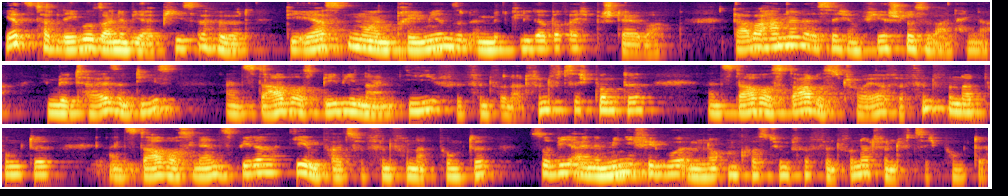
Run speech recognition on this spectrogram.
Jetzt hat Lego seine VIPs erhöht, Die ersten neun Prämien sind im Mitgliederbereich bestellbar. Dabei handelt es sich um vier Schlüsselanhänger. Im Detail sind dies ein Star Wars BB-9E für 550 Punkte, ein Star Wars Star Destroyer für 500 Punkte, ein Star Wars Landspeeder ebenfalls für 500 Punkte sowie eine Minifigur im Nockenkostüm für 550 Punkte.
